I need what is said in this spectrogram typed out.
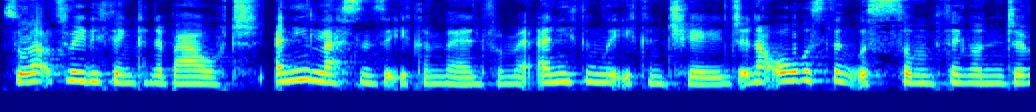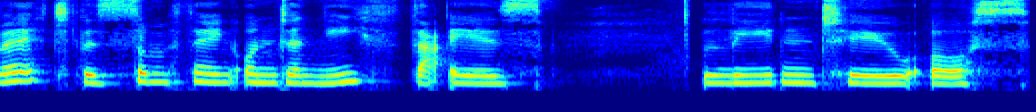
So that's really thinking about any lessons that you can learn from it, anything that you can change. And I always think there's something under it. There's something underneath that is leading to us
